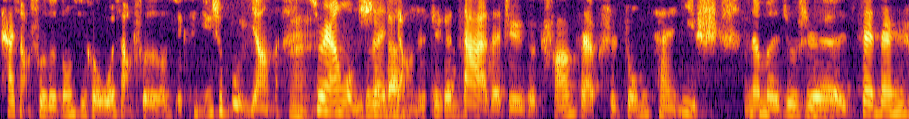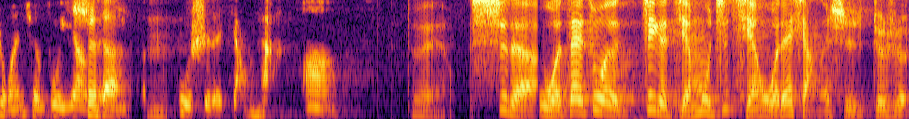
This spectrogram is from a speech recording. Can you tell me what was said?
他想说的东西和我想说的东西肯定是不一样的。嗯，虽然我们都在讲着这个大的这个 concept 是中餐意识，那么就是但但是是完全不一样的一个故事的讲法啊。对，是的。我在做这个节目之前，我在想的是，就是。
